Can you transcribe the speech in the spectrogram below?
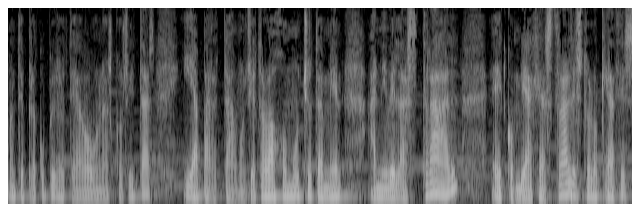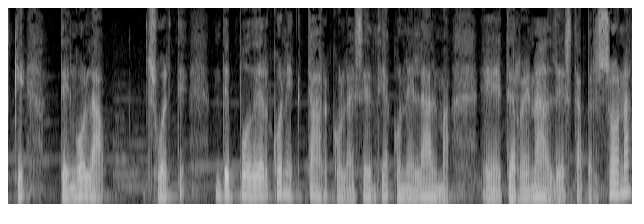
no te preocupes, yo te hago unas cositas y apartamos. Yo trabajo mucho también a nivel astral, eh, con viaje astral. Esto lo que hace es que tengo la suerte de poder conectar con la esencia, con el alma eh, terrenal de esta persona,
